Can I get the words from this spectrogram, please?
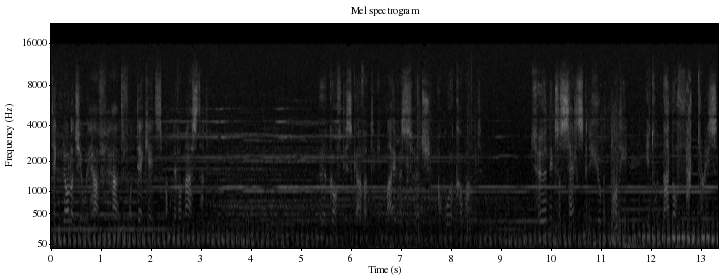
Technology we have had for decades but never mastered. Murkoff discovered in my research a workaround. Turning the cells in the human body into nanofactories.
